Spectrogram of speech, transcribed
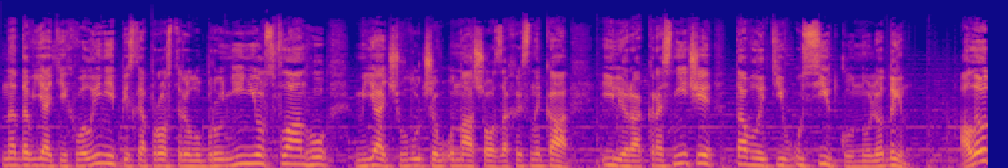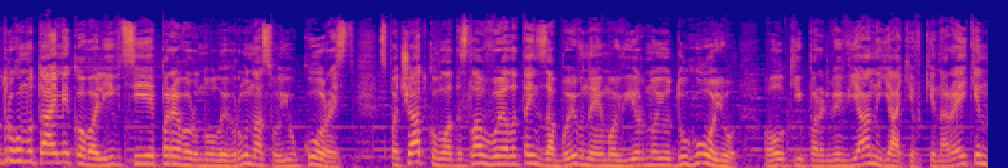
На 9-й хвилині після прострілу Бруніньо з флангу м'яч влучив у нашого захисника Іліра Краснічі та влетів у сітку 0-1. Але у другому таймі ковалівці перевернули гру на свою користь. Спочатку Владислав Велетень забив неймовірною дугою. Голкіпер львів'ян Яків Кінарейкін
